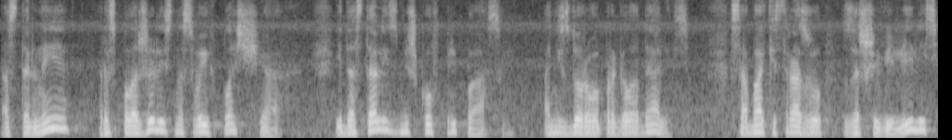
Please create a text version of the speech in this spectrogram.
Остальные расположились на своих плащах и достали из мешков припасы. Они здорово проголодались. Собаки сразу зашевелились,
